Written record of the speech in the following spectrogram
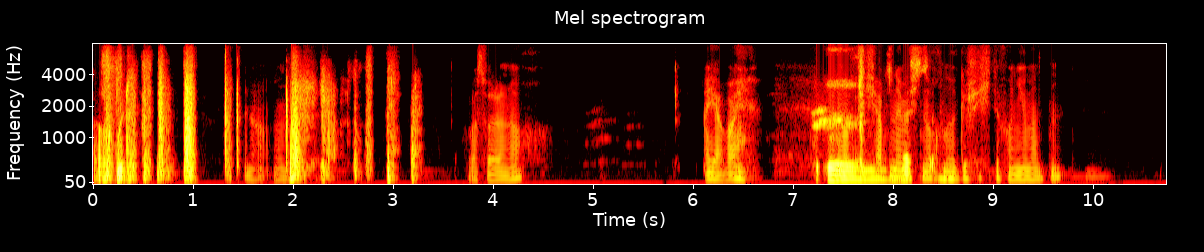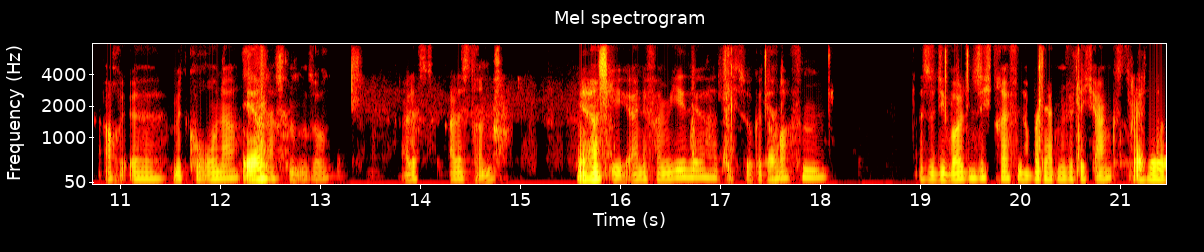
Auch gut. Ja, und was war da noch? Ah ja, weil Genau, ich habe nämlich noch eine Geschichte von jemandem. Auch äh, mit Corona, Ja. Weihnachten und so. Alles, alles drin. Ja, Okay, eine Familie hat sich so getroffen. Also die wollten sich treffen, aber die hatten wirklich Angst. also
